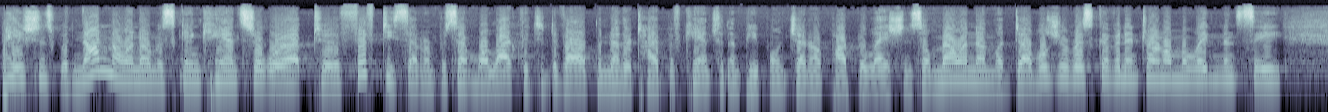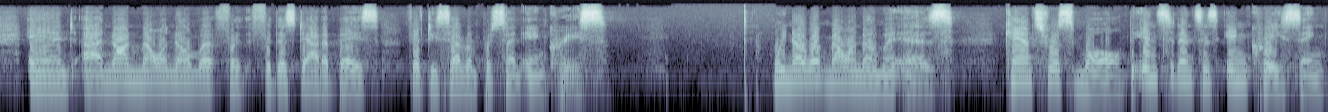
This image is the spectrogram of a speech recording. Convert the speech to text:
patients with non-melanoma skin cancer were up to 57% more likely to develop another type of cancer than people in general population. So melanoma doubles your risk of an internal malignancy, and uh, non-melanoma for, for this database, 57% increase. We know what melanoma is. Cancerous mole. The incidence is increasing.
